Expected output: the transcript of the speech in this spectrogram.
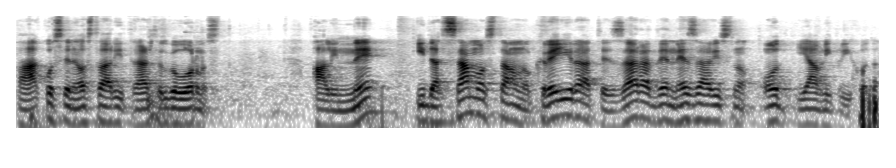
Pa ako se ne ostvari, tražite odgovornost. Ali ne i da samostalno kreirate zarade nezavisno od javnih prihoda.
